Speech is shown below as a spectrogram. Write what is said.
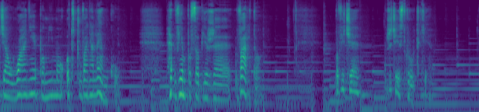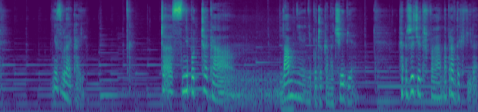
działanie pomimo odczuwania lęku. Wiem po sobie, że warto bo wiecie, życie jest krótkie. Nie zwlekaj. Czas nie poczeka na mnie, nie poczeka na ciebie. Życie trwa naprawdę chwilę.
